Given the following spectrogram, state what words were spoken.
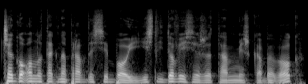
czego ono tak naprawdę się boi. Jeśli dowie się, że tam mieszka bebok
